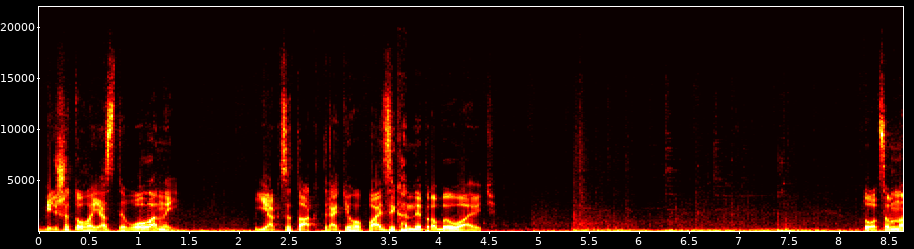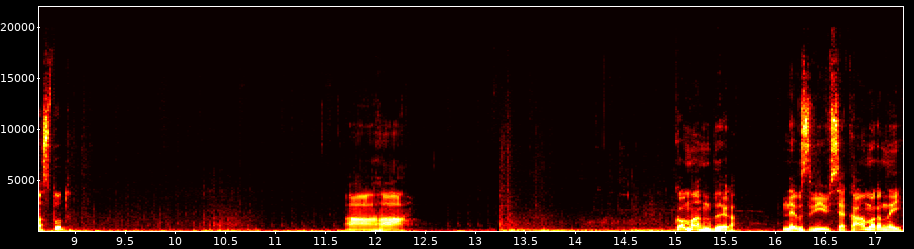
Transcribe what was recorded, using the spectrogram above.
більше того, я здивований. Як це так? Третього пазіка не пробивають. Хто це в нас тут? Ага. Командир. Не взвівся камерний.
